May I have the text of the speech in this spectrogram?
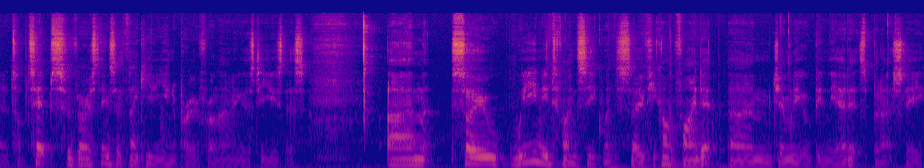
and top tips for various things. So thank you to Unipro for allowing us to use this. Um, so we need to find the sequence. So if you can't find it, um, generally it would be in the edits, but actually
